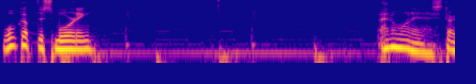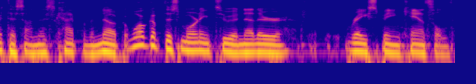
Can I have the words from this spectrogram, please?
Woke up this morning. I don't want to start this on this type of a note, but woke up this morning to another race being canceled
